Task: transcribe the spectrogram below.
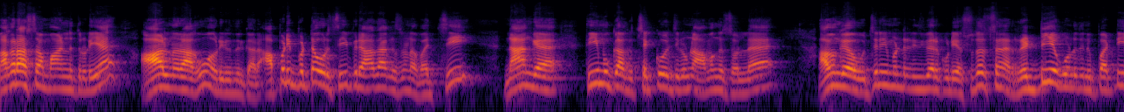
மகாராஷ்டிரா மாநிலத்துடைய ஆளுநராகவும் அவர் இருந்திருக்காரு. அப்படிப்பட்ட ஒரு சிபி ராதாகிருஷ்ணனை வச்சு நாங்கள் திமுகவுக்கு செக் வச்சுக்கணும்னு அவங்க சொல்ல அவங்க உச்சநீதிமன்ற நீதிபதியாக இருக்கக்கூடிய சுதர்சன ரெட்டியை கொண்டு வந்து நிப்பாட்டி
